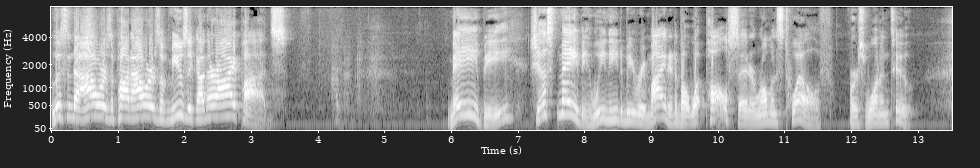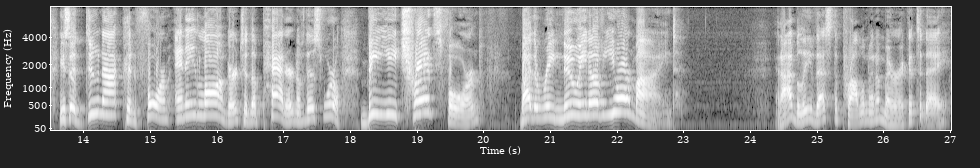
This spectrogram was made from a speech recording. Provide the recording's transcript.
listen to hours upon hours of music on their iPods. Maybe, just maybe, we need to be reminded about what Paul said in Romans 12, verse 1 and 2. He said, Do not conform any longer to the pattern of this world. Be ye transformed by the renewing of your mind. And I believe that's the problem in America today.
